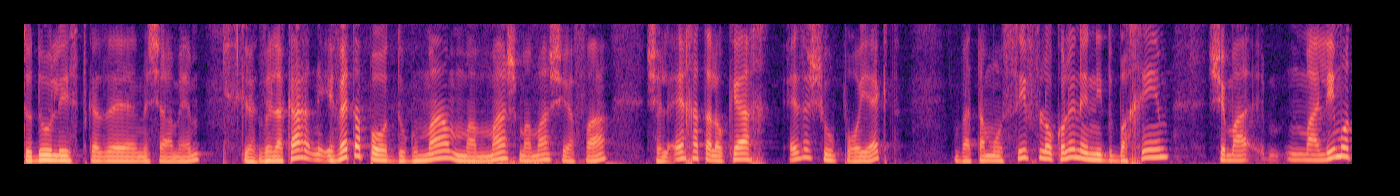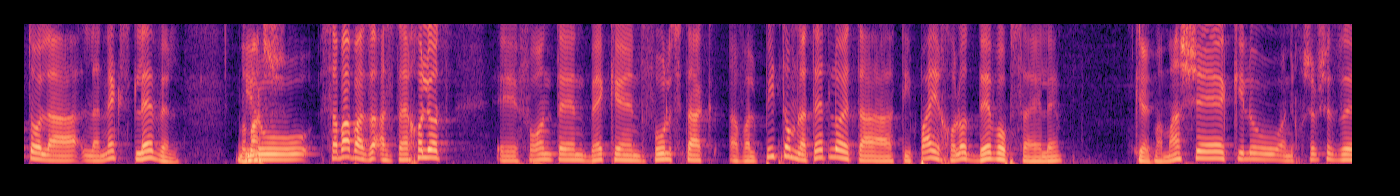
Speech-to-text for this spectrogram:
to-do list כזה משעמם. כן. ולקח, הבאת פה דוגמה ממש ממש יפה של איך אתה לוקח איזשהו פרויקט, ואתה מוסיף לו כל מיני נדבכים שמעלים אותו ל-next level. ממש. כאילו, סבבה, אז, אז אתה יכול להיות front-end, back-end, full stack, אבל פתאום לתת לו את הטיפה יכולות DevOps האלה, כן. ממש אה, כאילו, אני חושב שזה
